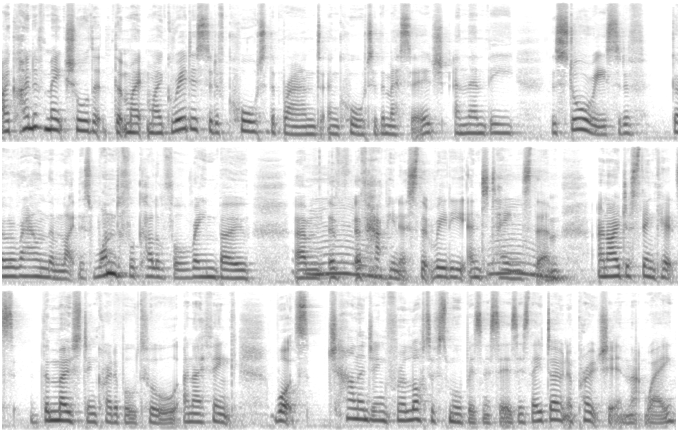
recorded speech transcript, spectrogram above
I kind of make sure that that my, my grid is sort of core to the brand and core to the message, and then the the stories sort of go around them like this wonderful, colourful rainbow um, of, of mm. happiness that really entertains mm. them. And I just think it's the most incredible tool. And I think what's challenging for a lot of small businesses is they don't approach it in that way.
